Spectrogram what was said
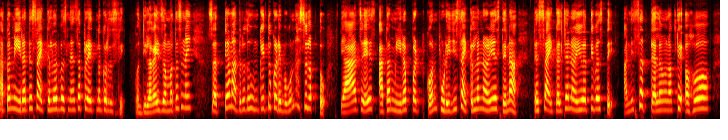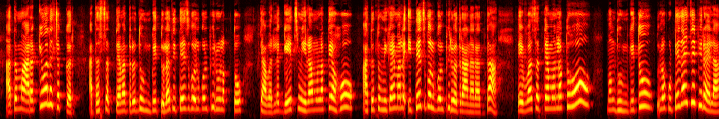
आता मीरा त्या सायकलवर बसण्याचा प्रयत्न करत असते. पण तिला काही जमतच नाही. सत्या मात्र धूमकेतूकडे बघून हसू लागतो. त्याच वेळेस आता मीरा पटकन पुढे जी सायकलला नळी असते ना त्या सायकलच्या नळीवरती बसते आणि सत्याला म्हणू लागते अहो आता मारा की मला चक्कर. आता सत्या मात्र धूमकेतूला तिथेच गोल गोल फिरू लागतो. त्यावर लगेच मीरा म्हणू लागते अहो आता तुम्ही काय मला इथेच गोल गोल फिरवत राहणार आहात का? तेव्हा सत्या म्हणू लागतो हो मग धुमकेतू तुला कुठे जायचंय फिरायला?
